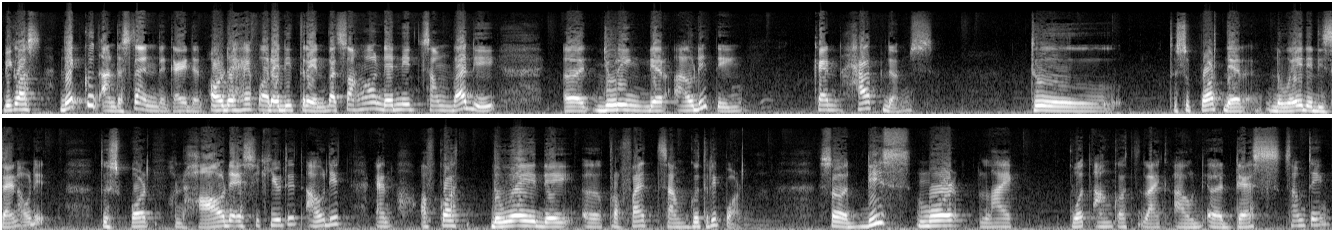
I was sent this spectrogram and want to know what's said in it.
Because they could understand the guidance or they have already trained but somehow they need somebody uh, during their auditing can help them to to support their the way they design audit to support on how they executed audit and of course the way they uh, provide some good report. So this more like quote unquote like our uh, desk something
